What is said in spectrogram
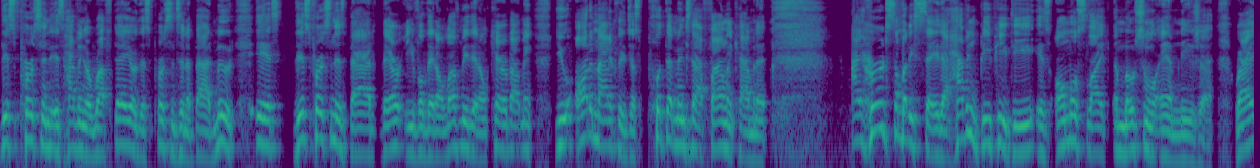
this person is having a rough day or this person's in a bad mood. It's this person is bad, they're evil, they don't love me, they don't care about me. You automatically just put them into that filing cabinet I heard somebody say that having BPD is almost like emotional amnesia, right?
